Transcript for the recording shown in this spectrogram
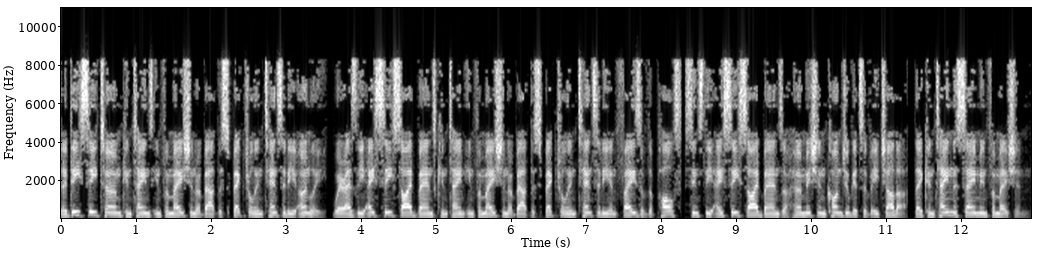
The DC term contains information about the spectral intensity only, whereas the AC sidebands contain information about the spectral intensity and phase of the pulse since the AC sidebands are Hermitian conjugates of each other, they contain the same information.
